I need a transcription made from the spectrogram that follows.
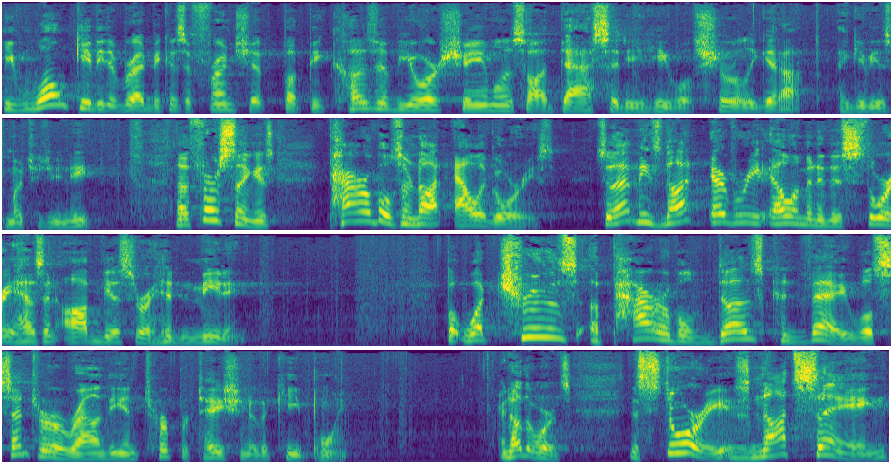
he won't give you the bread because of friendship, but because of your shameless audacity, he will surely get up and give you as much as you need. Now, the first thing is, parables are not allegories. So that means not every element in this story has an obvious or a hidden meaning. But what truths a parable does convey will center around the interpretation of a key point. In other words, the story is not saying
